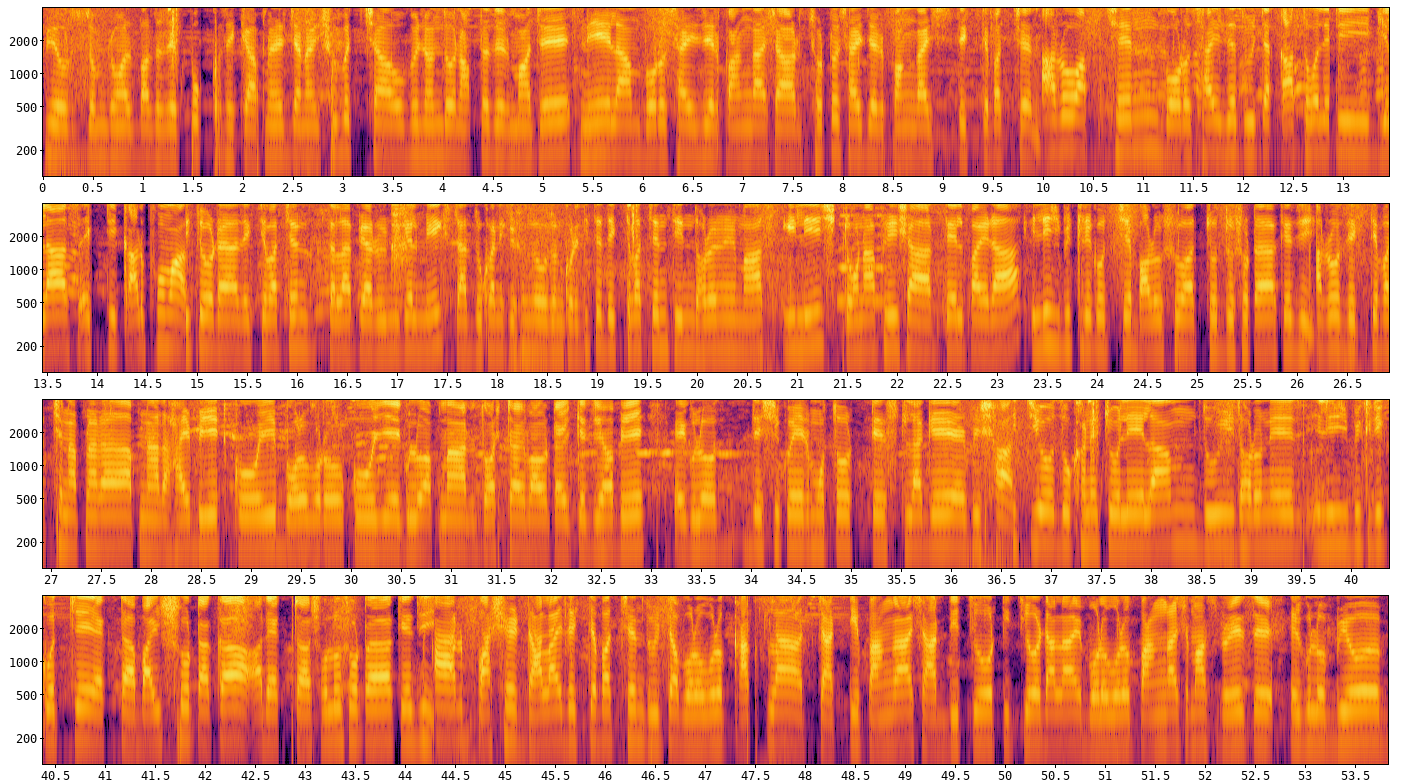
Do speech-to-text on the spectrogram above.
Viewer জমজমাট বাজারের পক্ষ থেকে আপনাদের জানাই শুভেচ্ছা অভিনন্দন। আপনাদের মাঝে নিয়ে এলাম বড় সাইজের পাঙ্গাস আর ছোট সাইজের পাঙ্গাস দেখতে পাচ্ছেন। আরও আপছেন বড় সাইজের দুইটা কাতল, একটি গ্লাস, একটি কার্ফো মাছ দ্বিতীয়টা দেখতে পাচ্ছেন তেলাপিয়া রুইমিকেল মিক্সড। আর দোকানে কি সুন্দর ওজন করে দিতে দেখতে পাচ্ছেন তিন ধরনের মাছ, ইলিশ, টোনা ফিশ আর তেল পায়রা। ইলিশ বিক্রি করছে বারোশো আর চোদ্দশো টাকা কেজি। আরও দেখতে পাচ্ছেন আপনারা, আপনার হাইব্রিড কই, বড় বড় কই, এগুলো আপনার দশটায় বারোটায় কেজি হবে। এগুলো দেশি কইয়ের মতো টেস্ট লাগে, বিশাল। দ্বিতীয় দোকানে চলে এলাম, দুই ধরনের ইলিশ বিক্রি করছে, একটা বাইশশো টাকা আর একটা ষোলোশো টাকা কেজি। আর পাশের ডালায় দেখতে পাচ্ছেন দুইটা বড় বড় কাতলা, চারটি পাঙ্গাস, আর দ্বিতীয়, তৃতীয় ডালায় বড় বড় পাঙ্গাস মাছ রয়েছে, এগুলো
